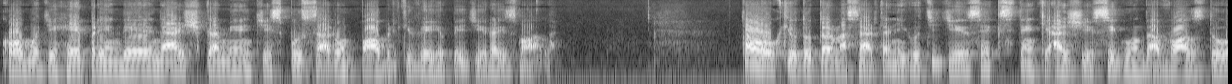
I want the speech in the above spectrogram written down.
como de repreender energicamente e expulsar um pobre que veio pedir a esmola. Então, o que o Dr. Massar Taniguchi diz é que se tem que agir segundo a voz do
